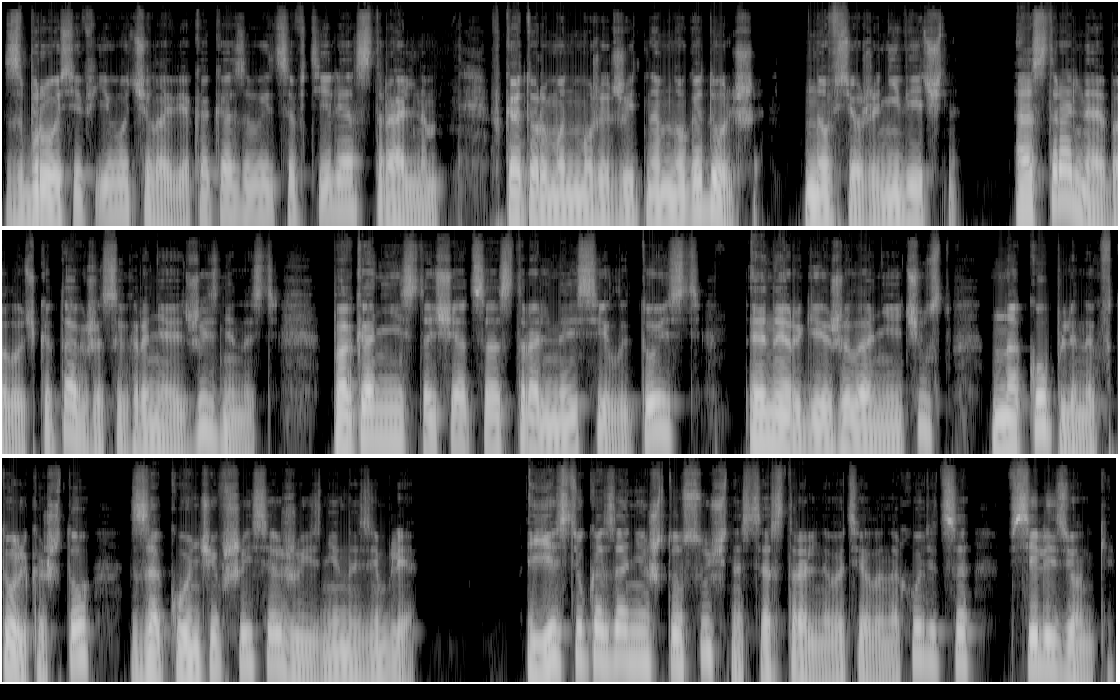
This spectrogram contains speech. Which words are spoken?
сбросив его, человек оказывается в теле астральном, в котором он может жить намного дольше, но все же не вечно. Астральная оболочка также сохраняет жизненность, пока не истощатся астральные силы, то есть – энергия желаний и чувств, накопленных в только что закончившейся жизни на Земле. Есть указание, что сущность астрального тела находится в селезенке.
